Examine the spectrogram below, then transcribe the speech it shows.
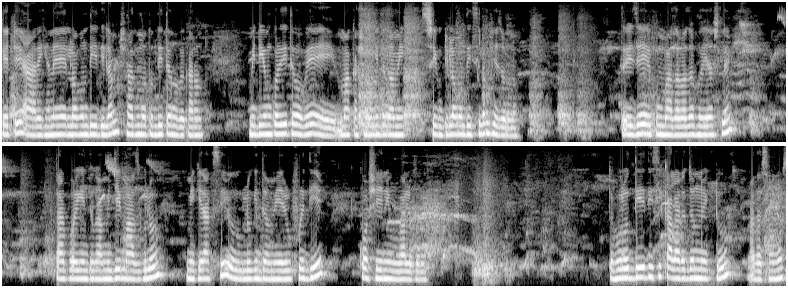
কেটে, আর এখানে লবণ দিয়ে দিলাম। স্বাদ মতন দিতে হবে, কারণ মিডিয়াম করে দিতে হবে। এই মাখার সময় কিন্তু আমি সিমটি লবণ দিয়েছিলাম সেই জন্য তো এই যে এরকম ভাজা ভাজা হয়ে আসলে, তারপরে কিন্তু আমি যে মাছগুলো মেখে রাখছি, ওগুলো কিন্তু আমি এর উপরে দিয়ে কষিয়ে নেব ভালো করে। তো হলুদ দিয়ে দিছি কালারের জন্য একটু আদা চামচ।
